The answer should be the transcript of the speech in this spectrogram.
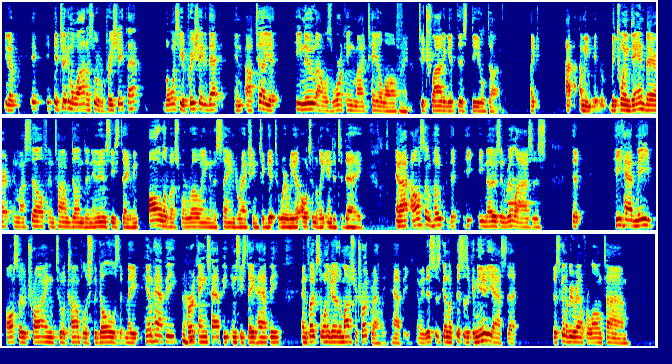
you know, it, it took him a while to sort of appreciate that. But once he appreciated that, and I'll tell you, he knew I was working my tail off right. to try to get this deal done. Like I, I mean, between Dan Barrett and myself and Tom Dundon and NC State, I mean, all of us were rowing in the same direction to get to where we ultimately ended today. And I also hope that he, he knows and realizes that he had me also trying to accomplish the goals that made him happy, the mm-hmm. Hurricanes happy, NC State happy, and folks that want to go to the monster truck rally happy. I mean, this is going to, this is a community asset that's going to be around for a long time.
